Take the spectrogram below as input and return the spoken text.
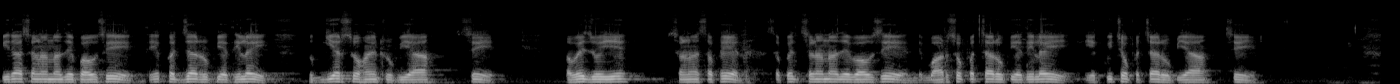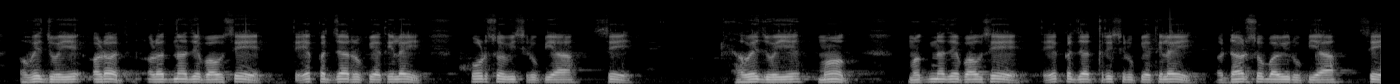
પીરા ચણાના જે ભાવ છે તે એક હજાર રૂપિયાથી લઈ અગિયારસો સાઠ રૂપિયા છે. હવે જોઈએ ચણા સફેદ. સફેદ ચણાના જે ભાવ છે તે બારસો પચાસ રૂપિયાથી લઈ એકવીસો પચાસ રૂપિયા છે. હવે જોઈએ અડદ. અડદના જે ભાવ છે તે એક હજાર રૂપિયાથી લઈ સોળસો વીસ રૂપિયા છે. હવે જોઈએ મગ. મગના જે ભાવ છે તે એક હજાર ત્રીસ રૂપિયાથી લઈ અઢારસો બાવીસ રૂપિયા છે.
